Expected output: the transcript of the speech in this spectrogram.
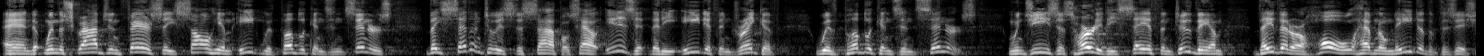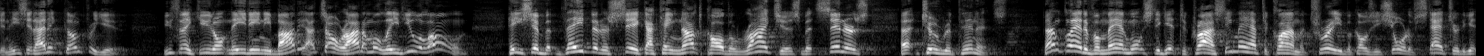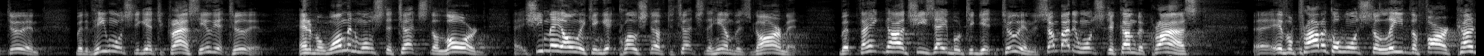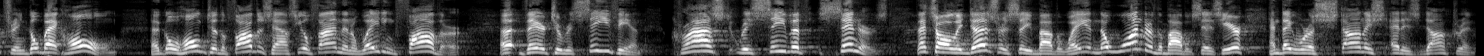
And when the scribes and Pharisees saw him eat with publicans and sinners, they said unto his disciples, How is it that he eateth and drinketh with publicans and sinners? When Jesus heard it, he saith unto them, They that are whole have no need of the physician. He said, I didn't come for you. You think you don't need anybody? That's all right. I'm going to leave you alone. He said, But they that are sick, I came not to call the righteous, but sinners uh, to repentance. Now, I'm glad if a man wants to get to Christ, he may have to climb a tree because he's short of stature to get to him. But if he wants to get to Christ, he'll get to him. And if a woman wants to touch the Lord, she may only can get close enough to touch the hem of his garment. But thank God she's able to get to him. If somebody wants to come to Christ, uh, if a prodigal wants to leave the far country and go back home, uh, go home to the Father's house, he'll find an awaiting Father uh, there to receive him. Christ receiveth sinners. That's all he does receive, by the way. And no wonder the Bible says here, and they were astonished at his doctrine.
